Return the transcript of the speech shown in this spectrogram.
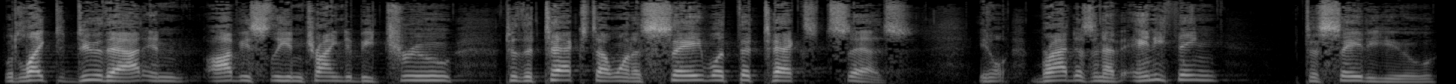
would like to do that, and obviously in trying to be true to the text, I want to say what the text says. You know, Brad doesn't have anything to say to you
